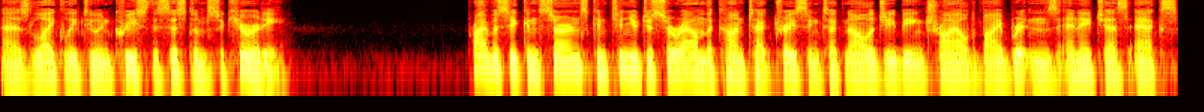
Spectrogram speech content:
as likely to increase the system's security. Privacy concerns continue to surround the contact tracing technology being trialed by Britain's NHSX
